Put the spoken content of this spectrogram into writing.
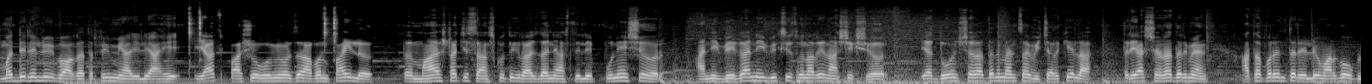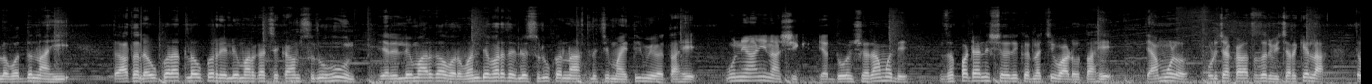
मध्य रेल्वे विभागातर्फे मिळालेली आहे. याच पार्श्वभूमीवर जर आपण पाहिलं तर महाराष्ट्राची सांस्कृतिक राजधानी असलेले पुणे शहर आणि वेगाने विकसित होणारे नाशिक शहर या दोन शहरादरम्यानचा विचार केला तर या शहरादरम्यान आतापर्यंत रेल्वे मार्ग उपलब्ध नाही. तर आता लवकरात लवकर रेल्वे मार्गाचे काम सुरू होऊन या रेल्वे मार्गावर वंदे भारत रेल्वे सुरू करणार असल्याची माहिती मिळत आहे. पुणे आणि नाशिक या दोन शहरामध्ये झपाट्याने शहरीकरणाची वाढ होत आहे. त्यामुळं पुढच्या काळाचा जर विचार केला तर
